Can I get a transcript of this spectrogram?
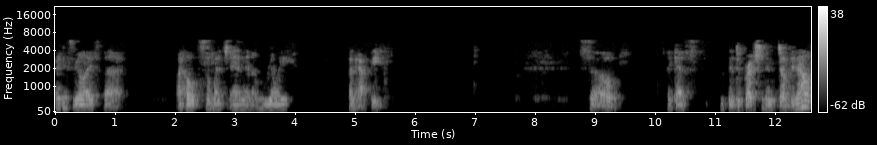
I just realized that I hold so much in and I'm really unhappy. So I guess the depression is jumping out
